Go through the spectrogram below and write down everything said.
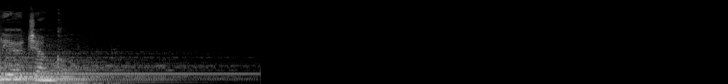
Audio Jungle.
